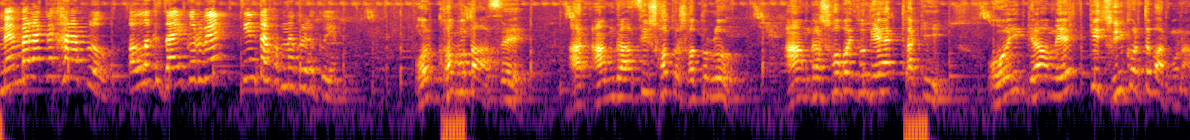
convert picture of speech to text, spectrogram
মেম্বার একটা খারাপ লোক। আল্লাহকে যাই করবেন চিন্তা ভাবনা করে কইেন ওর ক্ষমতা আছে আর আমরা আছি শত শত লোক। আমরা সবাই যদি এক থাকি ওই গ্রামে কিছুই করতে পারব না।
